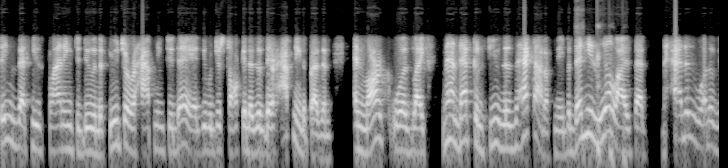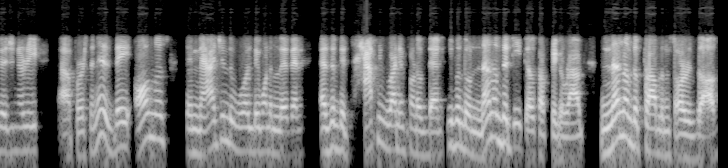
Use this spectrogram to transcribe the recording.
things that he's planning to do in the future are happening today and he would just talk it as if they're happening in the present. And mark was like man that confuses the heck out of me. But then he realized that that is what a visionary uh, person is. They almost imagine the world they want to live in as if it's happening right in front of them, even though none of the details are figured out, none of the problems are resolved,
